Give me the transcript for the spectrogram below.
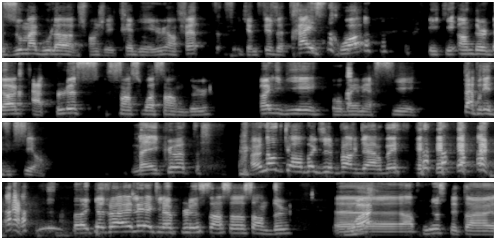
Zumagulov, je pense que je l'ai très bien eu en fait, qui a une fiche de 13-3 et qui est underdog à plus 162. Olivier Aubin-Mercier, ta prédiction? Ben écoute, un autre combat que j'ai pas regardé. que je vais aller avec le plus 162. Euh, en plus, c'est un,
